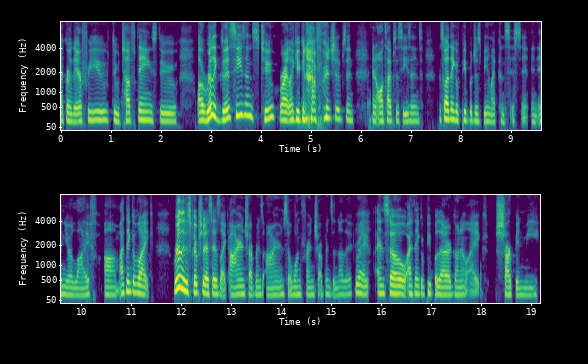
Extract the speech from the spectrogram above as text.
like are there for you through tough things, through uh, really good seasons too, right? Like you can have friendships in in all types of seasons. And so I think of people just being like consistent in, in your life. Um, I think of like really the scripture that says like iron sharpens iron, so one friend sharpens another. Right. And so I think of people that are gonna like sharpen me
